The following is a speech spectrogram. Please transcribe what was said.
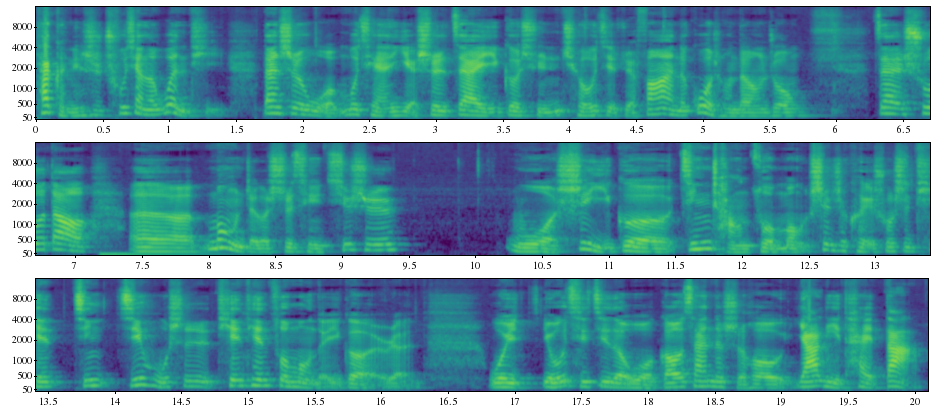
它肯定是出现了问题。但是我目前也是在一个寻求解决方案的过程当中。在说到呃梦这个事情，其实我是一个经常做梦，甚至可以说是天几几乎是天天做梦的一个人。我尤其记得我高三的时候压力太大。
